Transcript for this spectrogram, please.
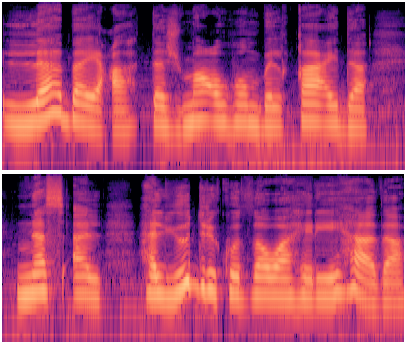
لا بيعة تجمعهم بالقاعدة. نسأل هل يدرك الظواهري هذا؟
